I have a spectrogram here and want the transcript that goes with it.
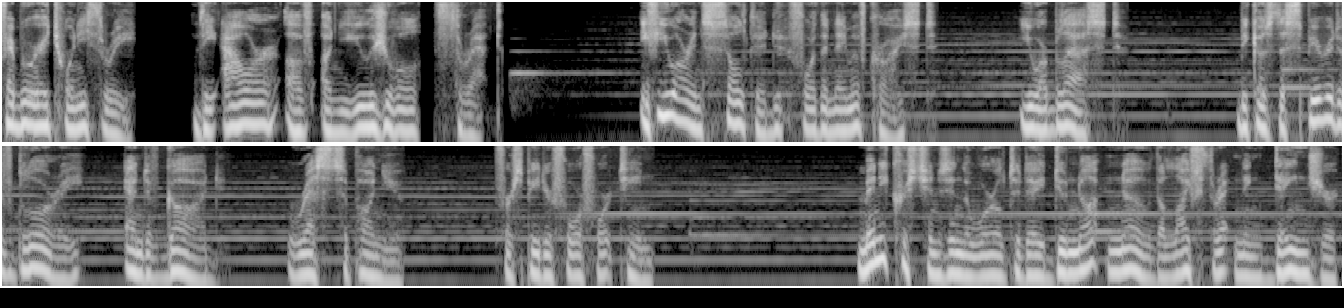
February 23, the hour of unusual threat. If you are insulted for the name of Christ, you are blessed because the Spirit of glory and of God rests upon you. 1 Peter 4:14 Many Christians in the world today do not know the life-threatening danger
